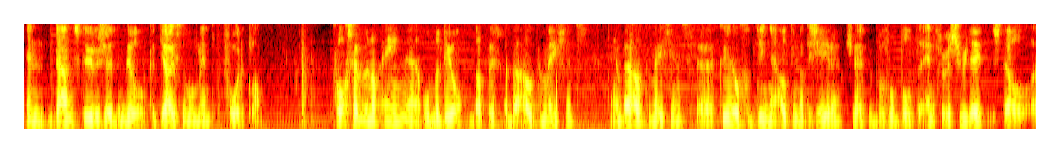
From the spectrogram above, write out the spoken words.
En dan sturen ze de mail op het juiste moment voor de klant. Vervolgens hebben we nog één onderdeel, dat is de automations. En bij automations kun je heel veel dingen automatiseren. Zo heb je bijvoorbeeld de anniversary date. Stel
